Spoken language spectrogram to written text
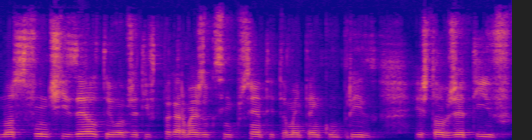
O nosso fundo XL tem o objetivo de pagar mais do que 5% e também tem cumprido este objetivo,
